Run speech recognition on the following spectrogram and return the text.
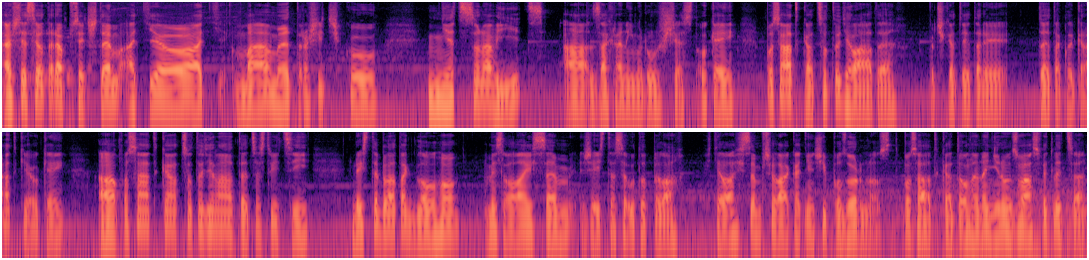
A ještě si ho teda přečtem, ať, jo, ať máme trošičku něco navíc a záchranný modul 6, OK. Posádka, co to děláte? Počkat, je tady, to je takhle krátký, OK. A posádka, co to děláte, cestující? Když jste byla tak dlouho, myslela jsem, že jste se utopila. Chtěla jsem přilákat něčí pozornost. Posádka, tohle není nouzová světlice.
